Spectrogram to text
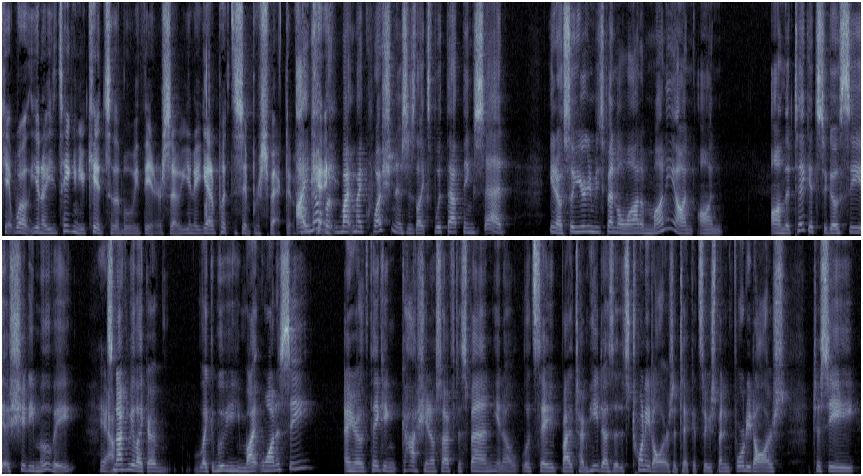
yeah. Well, you know, you're taking your kids to the movie theater, so you know you got to put this in perspective. I know, but my, my question is, is like, with that being said, you know, so you're going to be spending a lot of money on, on, on the tickets to go see a shitty movie. It's not going to be like a, like a movie you might want to see. And you're thinking, gosh, you know, so I have to spend, you know, let's say by the time he does it, it's $20 a ticket. So you're spending $40 to see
